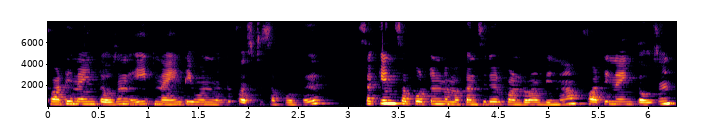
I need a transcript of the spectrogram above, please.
forty nine thousand eight ninety one வந்து ஃபஸ்ட்டு சப்போர்ட்டு செகண்ட் சப்போர்ட்டுன்னு நம்ம கன்சிடர் பண்ணுறோம் அப்படின்னா forty nine thousand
